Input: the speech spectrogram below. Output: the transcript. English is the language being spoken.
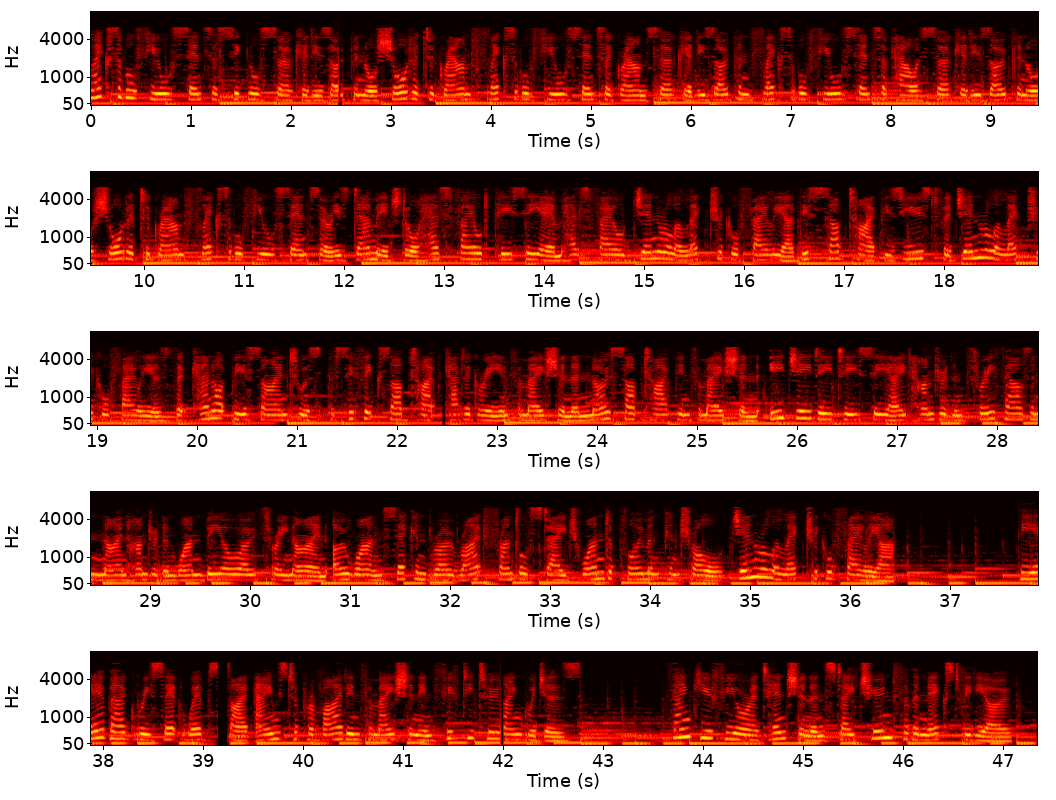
Flexible fuel sensor signal circuit is open or shorted to ground Flexible fuel sensor ground circuit is open. Flexible fuel sensor power circuit is open or shorted to ground Flexible fuel sensor is damaged or has failed. PCM has failed. General electrical failure. This subtype is used for general electrical failures that cannot be assigned to a specific subtype category information and no subtype information, e.g. DTC 800 and 3901 BO 0039-01 second row right frontal stage 1 deployment control, general electrical failure. The Airbag Reset website aims to provide information in 52 languages. Thank you for your attention and stay tuned for the next video.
